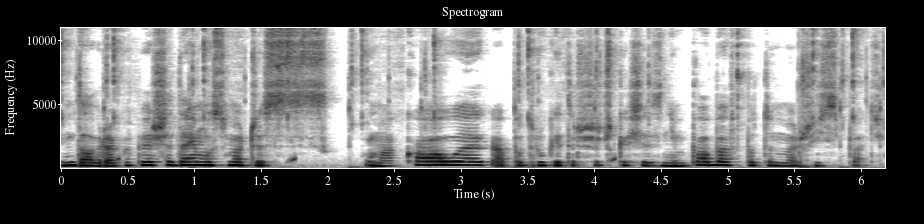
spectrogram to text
Dobra, po pierwsze daj mu smoczy smakołyk, a po drugie troszeczkę się z nim pobaw, potem możesz iść spać.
